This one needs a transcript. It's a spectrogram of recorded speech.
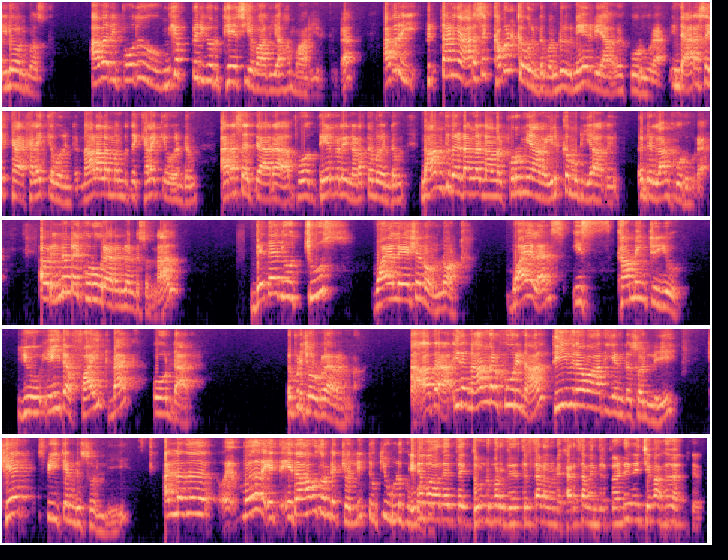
இலோன் மஸ்க் அவர் இப்போது மிகப்பெரிய ஒரு தேசியவாதியாக மாறியிருக்கின்றார். அவர் பிரித்தானிய அரசை கவிழ்க்க வேண்டும் என்று நேரடியாக கூறுகிறார். இந்த அரசை க- கலைக்க வேண்டும் நாடாளுமன்றத்தை கலைக்க வேண்டும் அரசை தேர்தலை நடத்த வேண்டும். நான்கு வருடங்கள் நாங்கள் பொறுமையாக இருக்க முடியாது என்றெல்லாம் கூறுகிறார். அவர் இன்னொன்றை கூறுகிறார் என்னென்று சொன்னால் whether you choose violation or not violence is coming to you. You either fight back or die. எப்படி சொல்றாருன்னா அத இதை நாங்கள் கூறினால் தீவிரவாதி என்று சொல்லி ஹேட் ஸ்பீச் என்று சொல்லி அல்லது வேற ஏதாவது ஒன்றை சொல்லி தூக்கி உள்ளுக்கு இனவாதத்தை தூண்டும் ஒரு விதத்தில் தான் அவருடைய கருத்து அமைந்திருப்ப என்று நிச்சயமாக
